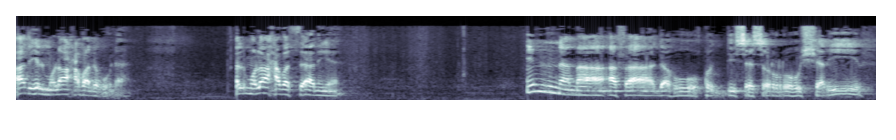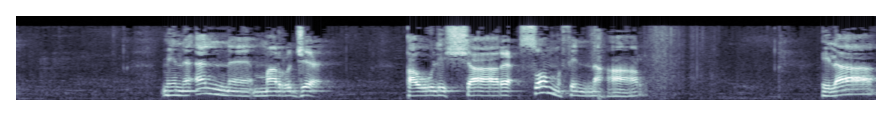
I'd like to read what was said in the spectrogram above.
هذه الملاحظة الأولى. الملاحظة الثانية. إنما أفاده قدس سره الشريف من أن مرجع قول الشارع صم في النهار إلى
